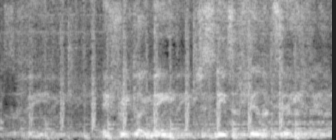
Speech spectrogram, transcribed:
philosophy. A freak like me just needs affinity.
